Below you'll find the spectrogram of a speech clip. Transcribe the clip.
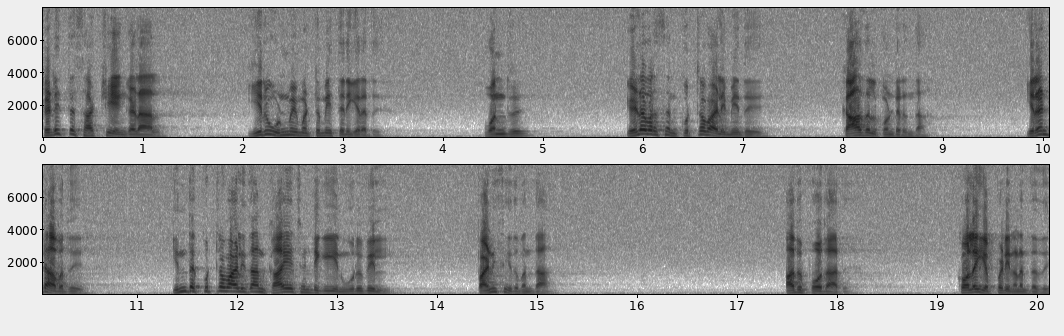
கிடைத்த சாட்சியங்களால் இரு உண்மை மட்டுமே தெரிகிறது. ஒன்று இளவரசன் குற்றவாளி மீது காதல் கொண்டிருந்தான் இரண்டாவது இந்த குற்றவாளிதான் காயச்சண்டிகையின் உருவில் பணி செய்து வந்தான். அது போதாது. கொலை எப்படி நடந்தது?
